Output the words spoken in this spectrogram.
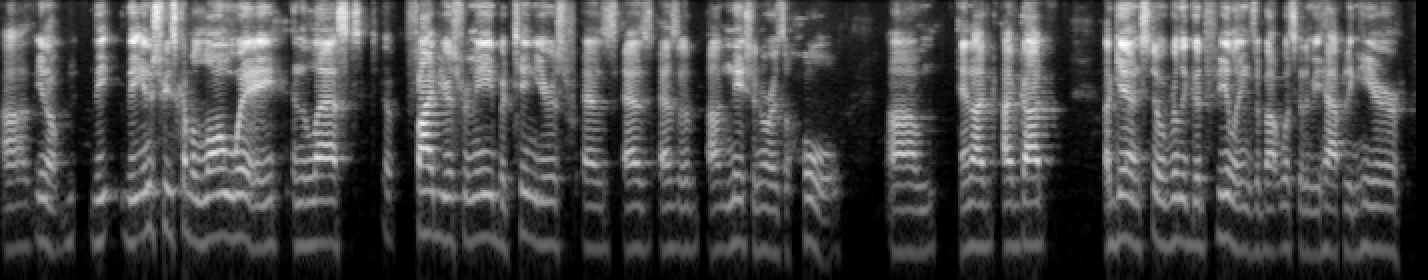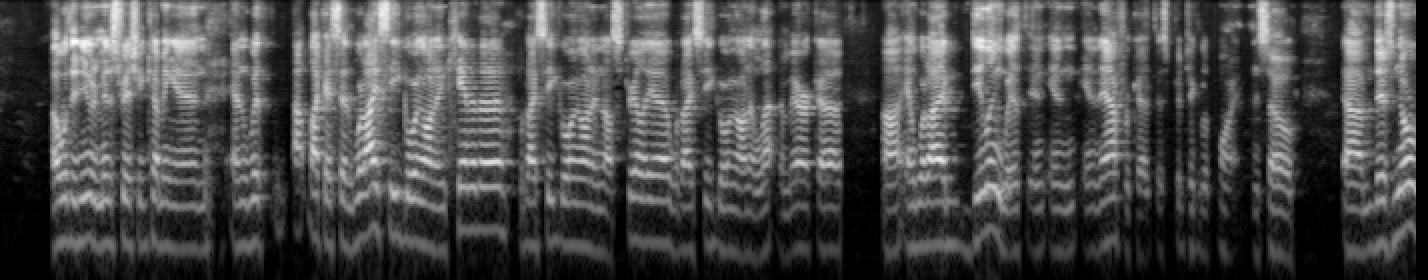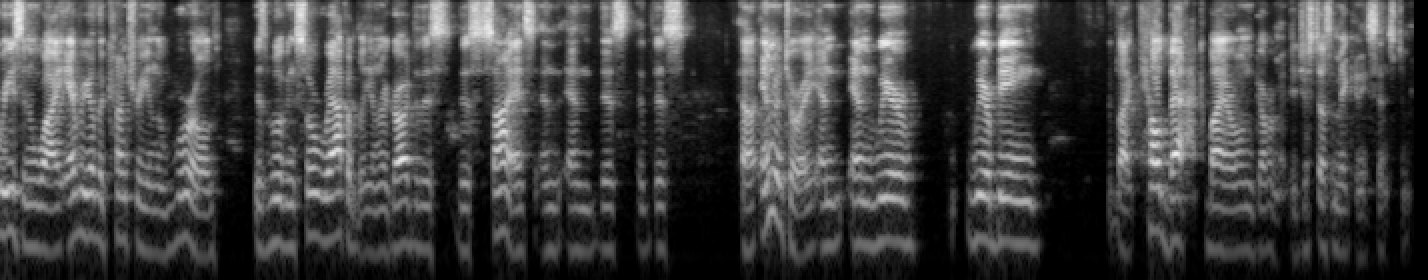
uh, you know, the the industry's come a long way in the last five years for me, but ten years as as as a, a nation or as a whole. Um, and I've I've got again, still really good feelings about what's going to be happening here uh, with the new administration coming in. And with, uh, like I said, what I see going on in Canada, what I see going on in Australia, what I see going on in Latin America, uh, and what I'm dealing with in, in, in, Africa at this particular point. And so um, there's no reason why every other country in the world is moving so rapidly in regard to this, this science and, and this, this uh, inventory. And, and we're, we're being like held back by our own government. It just doesn't make any sense to me.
